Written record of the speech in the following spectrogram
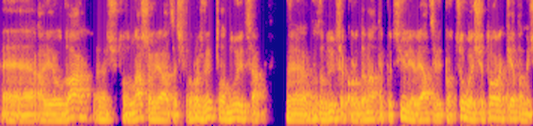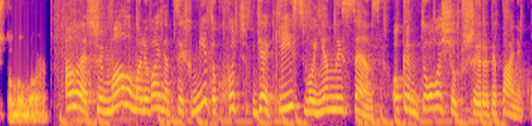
е, авіаудар, чи то наша авіація, чи ворожа, він планується задаються координати по цілі, авіація відпрацьовує чи то ракетами, чи то бомбами. Але чи мало малювання цих міток, хоч якийсь воєнний сенс, окрім того, щоб ширити паніку?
